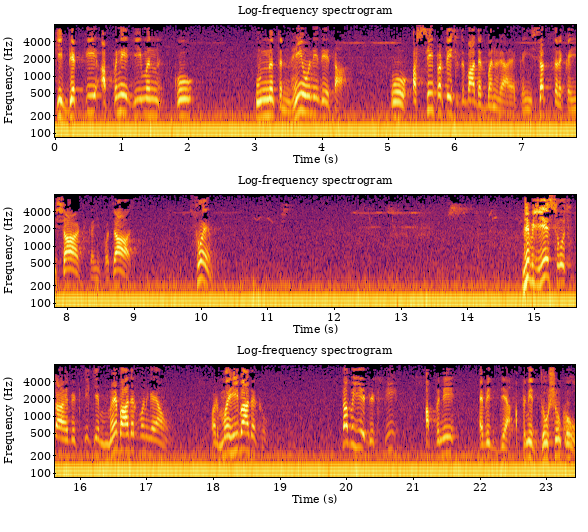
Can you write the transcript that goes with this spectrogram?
कि व्यक्ति अपने जीवन को उन्नत नहीं होने देता। वो 80 प्रतिशत बाधक बन रहा है। कहीं 70 कहीं 60 कहीं 50 स्वयं जब ये सोचता है व्यक्ति कि मैं बाधक बन गया हूँ और मैं ही बाधक हूँ, तब ये व्यक्ति अपने अविद्या, अपने दोषों को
